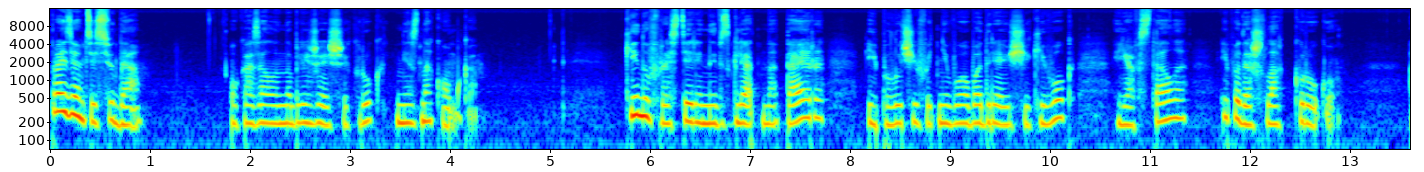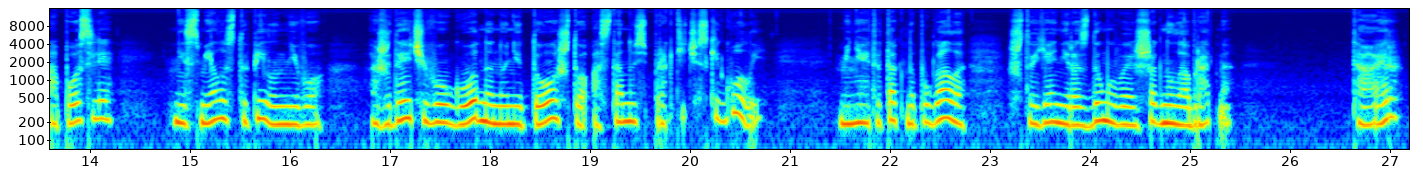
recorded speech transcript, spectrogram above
пройдемте сюда», — указала на ближайший круг незнакомка. Кинув растерянный взгляд на Тайра и получив от него ободряющий кивок, я встала и подошла к кругу. А после не смело ступила на него, ожидая чего угодно, но не то, что останусь практически голой. Меня это так напугало, что я, не раздумывая, шагнула обратно. «Тайр?» —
